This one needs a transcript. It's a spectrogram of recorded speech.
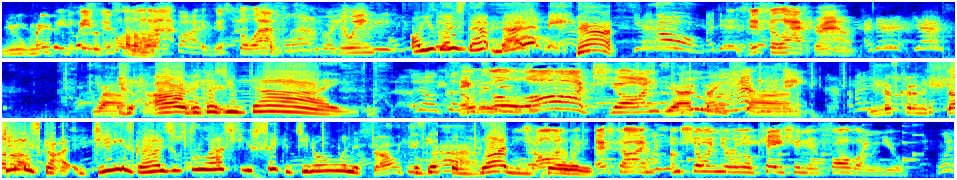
You made it Wait, to is this this the last? Is this the last round we're doing? Are you guys that mad at me? Yes! Yes! No! I did Is this the last round? I did it! Yes! Wow, Shawn. Oh, because you died. No, because So Thanks did a you. lot, John. Yeah, you thanks, John. Everything. You just couldn't shut up. Jeez, guys. Jeez, guys. It was the last few seconds. You know when it, So to he's get the blood John, flowing. next time I'm showing your location and following you. when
